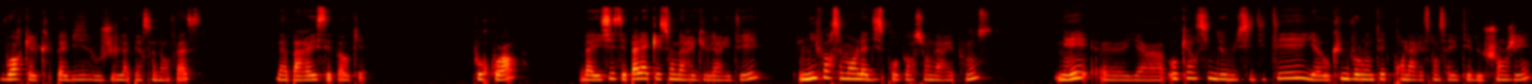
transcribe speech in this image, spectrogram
voire qu'elle culpabilise ou juge la personne en face, bah pareil, c'est pas ok. Pourquoi? Bah ici, c'est pas la question de la régularité, ni forcément la disproportion de la réponse, mais il euh, n'y a aucun signe de lucidité, il n'y a aucune volonté de prendre la responsabilité de changer,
